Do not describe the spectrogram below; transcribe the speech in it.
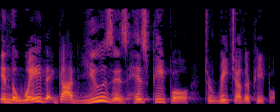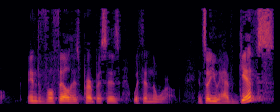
in the way that God uses his people to reach other people and to fulfill his purposes within the world. And so you have gifts,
